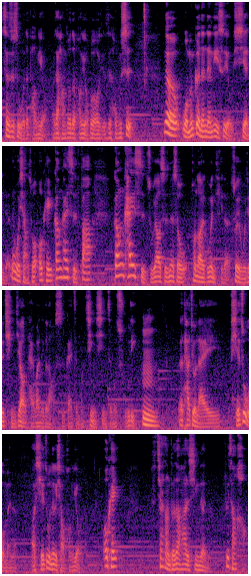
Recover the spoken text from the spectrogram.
甚至是我的朋友，我在杭州的朋友或者是同事。那我们个人能力是有限的，那我想说，OK，刚开始发，刚开始主要是那时候碰到一个问题了，所以我就请教台湾那个老师该怎么进行，怎么处理。嗯，那他就来协助我们了。啊，协助那个小朋友，OK，家长得到他的信任，非常好，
